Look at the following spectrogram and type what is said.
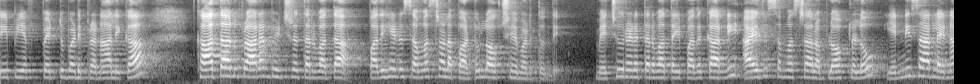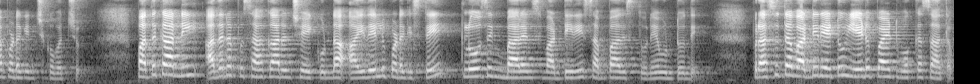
పీపీఎఫ్ పెట్టుబడి ప్రణాళిక ఖాతాను ప్రారంభించిన తర్వాత పదిహేను సంవత్సరాల పాటు లాక్ చేయబడుతుంది. మెచ్యూర్ అయిన తర్వాత ఈ పథకాన్ని ఐదు సంవత్సరాల బ్లాక్లలో ఎన్నిసార్లైనా పొడిగించుకోవచ్చు. పథకాన్ని అదనపు సహకారం చేయకుండా ఐదేళ్ళు పొడిగిస్తే క్లోజింగ్ బ్యాలెన్స్ వడ్డీని సంపాదిస్తూనే ఉంటుంది. ప్రస్తుత వడ్డీ రేటు ఏడు పాయింట్ ఒక్క శాతం.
